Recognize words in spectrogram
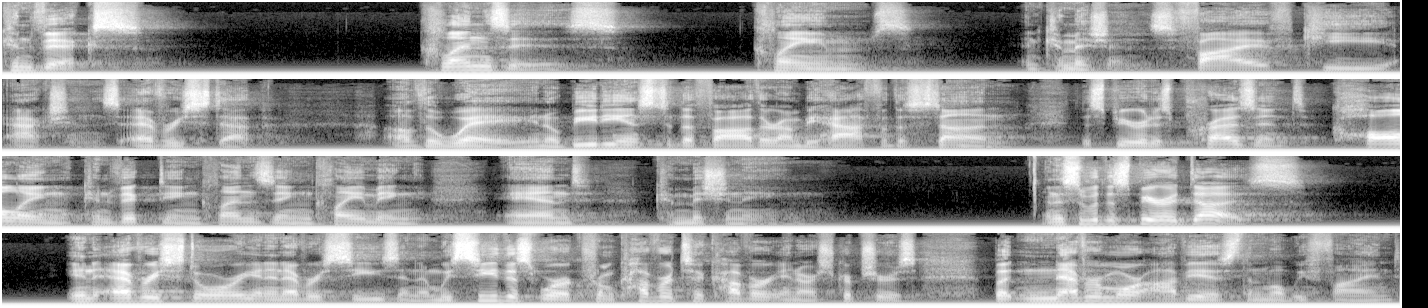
convicts, cleanses, claims, and commissions. Five key actions every step of the way. In obedience to the Father on behalf of the Son, the Spirit is present, calling, convicting, cleansing, claiming, and commissioning. And this is what the Spirit does in every story and in every season. And we see this work from cover to cover in our scriptures, but never more obvious than what we find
